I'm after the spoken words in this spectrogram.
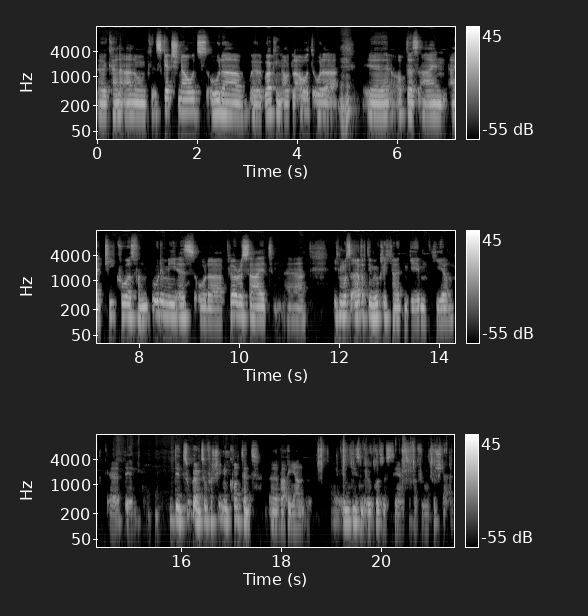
äh, keine Ahnung, Sketchnotes oder äh, Working Out Loud oder mhm. äh, ob das ein IT-Kurs von Udemy ist oder Pluralsight. Äh, ich muss einfach die Möglichkeiten geben, hier den, den Zugang zu verschiedenen Content-Varianten in diesem Ökosystem zur Verfügung zu stellen.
